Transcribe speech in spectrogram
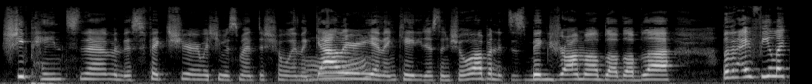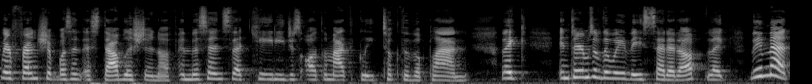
she paints them in this picture, which she was meant to show in the gallery, and then Cady doesn't show up, and it's this big drama, blah, blah, blah. But then I feel like their friendship wasn't established enough in the sense that Cady just automatically took to the plan. Like, in terms of the way they set it up, like, they met,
